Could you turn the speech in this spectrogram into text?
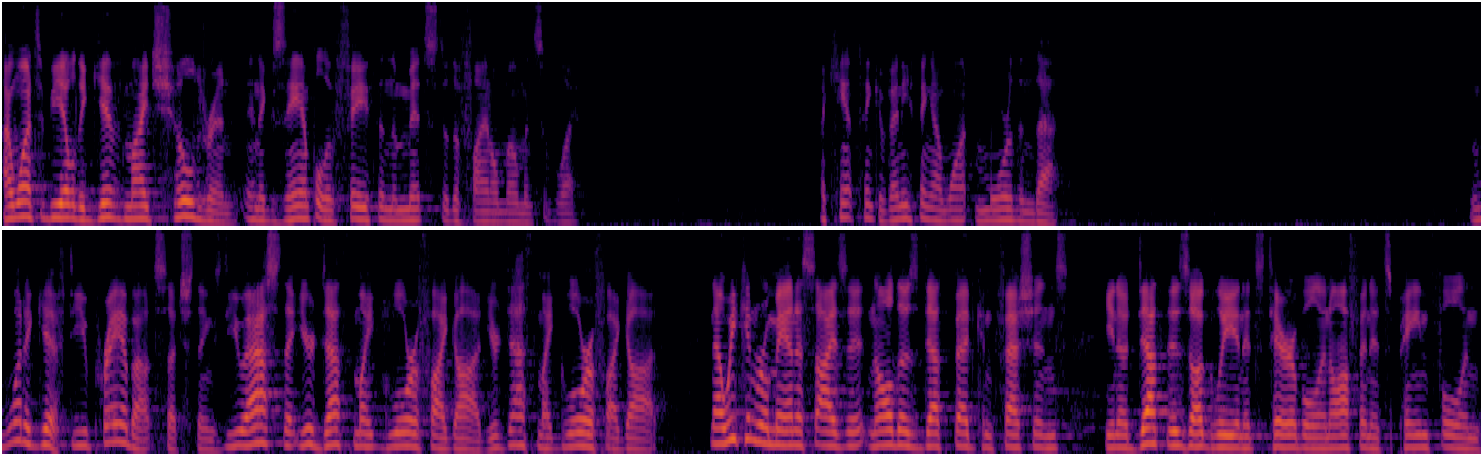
I want to be able to give my children an example of faith in the midst of the final moments of life. I can't think of anything I want more than that. What a gift. Do you pray about such things? Do you ask that your death might glorify God? Your death might glorify God. Now, we can romanticize it and all those deathbed confessions. You know, death is ugly and it's terrible, and often it's painful and,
